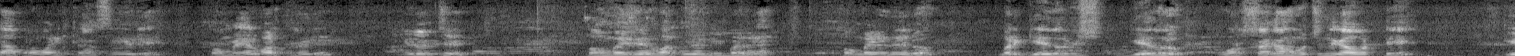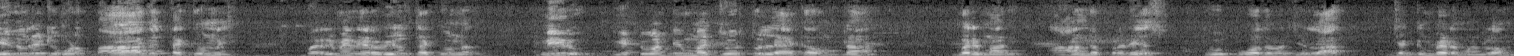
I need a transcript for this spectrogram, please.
జాపరవాడి క్రాసింగ్ ఇది. తొంభై వేలు పడుతుంది ఇది. ఇది వచ్చి తొంభై ఐదు వేలు పడుతుందండి ఈ బర్రె. తొంభై ఐదు వేలు. మరి గేదెల విష గేదెలు వర్షాకాలం వచ్చింది కాబట్టి గేదెల రేట్లు కూడా బాగా తక్కువ ఉన్నాయి బర్రె మీద ఇరవై వేలు తక్కువ ఉన్నది మీరు ఎటువంటి మధ్యవర్తులు లేక ఉన్నా మరి మాది ఆంధ్రప్రదేశ్ తూర్పుగోదావరి జిల్లా జగ్గంపేట మండలం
